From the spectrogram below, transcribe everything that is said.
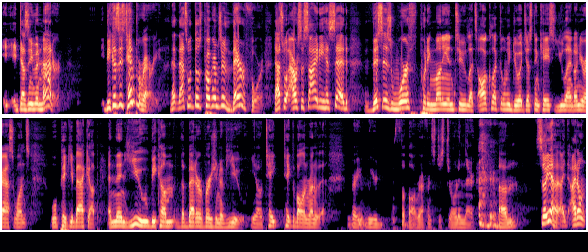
it, it doesn't even matter because it's temporary. That, that's what those programs are there for. That's what our society has said. This is worth putting money into. Let's all collectively do it just in case you land on your ass once. We'll pick you back up. And then you become the better version of you. You know, take, take the ball and run with it. Very weird football reference just thrown in there. um, so yeah, I, I don't,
